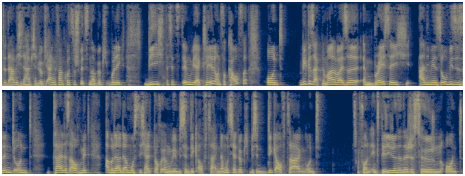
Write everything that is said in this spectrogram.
da, da habe ich, da hab ich halt wirklich angefangen, kurz zu schwitzen, habe wirklich überlegt, wie ich das jetzt irgendwie erkläre und verkaufe. Und wie gesagt, normalerweise embrace ich Anime so, wie sie sind und teile das auch mit. Aber da, da musste ich halt doch irgendwie ein bisschen dick auftragen. Da musste ich halt wirklich ein bisschen dick auftragen und von inspirierenden Regisseuren und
